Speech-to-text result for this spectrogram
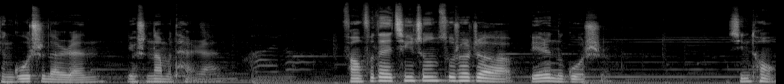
讲故事的人又是那么坦然，仿佛在轻声诉说着别人的故事。心痛，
